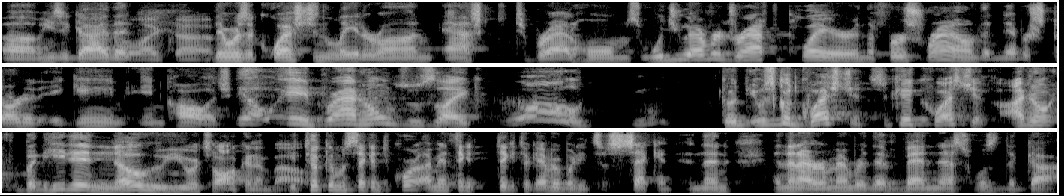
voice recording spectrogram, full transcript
Um, he's a guy that like that. there was a question later on asked to Brad Holmes Would you ever draft a player in the first round that never started a game in college? Yo, hey, Brad Holmes was like, "Whoa, Good. It was a good question. it's a good question." I don't, but he didn't know who you were talking about. He took him a second to court. I mean, I think, it, think it took everybody to a second, and then and then I remember that Van Ness was the guy.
